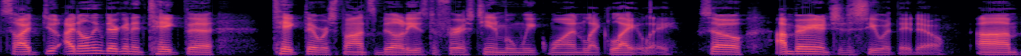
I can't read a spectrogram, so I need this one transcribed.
So I do I don't think they're going to take the take their responsibility as the first team in week 1 like lightly. So I'm very interested to see what they do. Um,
